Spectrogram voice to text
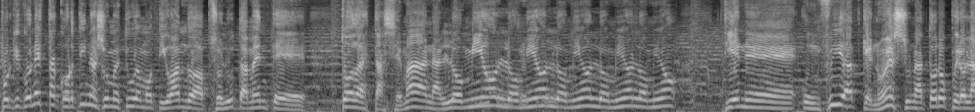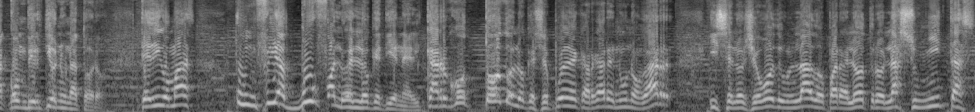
porque con esta cortina yo me estuve motivando absolutamente toda esta semana. Lo mío, lo mío, lo mío, lo mío, lo mío. Tiene un Fiat que no es una toro, pero la convirtió en una toro. Te digo más, Un Fiat Búfalo es lo que tiene él. Cargó todo lo que se puede cargar en un hogar y se lo llevó de un lado para el otro. Las uñitas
